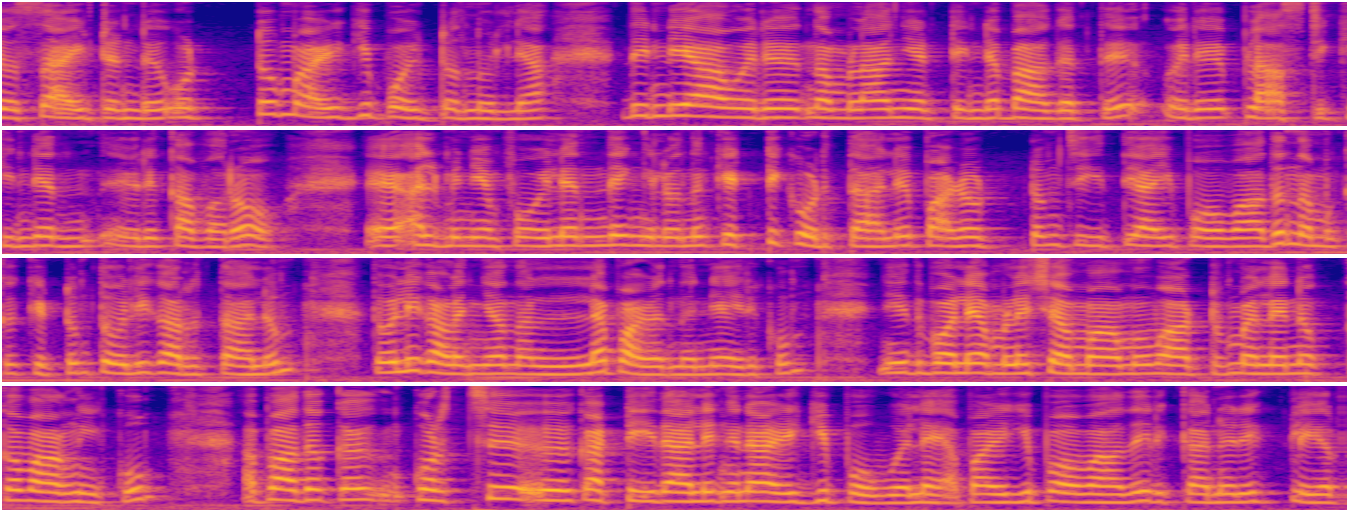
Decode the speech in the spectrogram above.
ദിവസമായിട്ടുണ്ട്. ഒട്ടും അഴുകി പോയിട്ടൊന്നുമില്ല ഇതിന്റെ ആ ഒരു നമ്മൾ ആ ഞെട്ടിന്റെ ഭാഗത്ത് ഒരു പ്ലാസ്റ്റിക്കിന്റെ ഒരു കവറോ അലുമിനിയം ഫോയിൽ എന്തെങ്കിലും ഒന്ന് കെട്ടിക്കൊടുത്താൽ പഴം ഒട്ടും ചീത്തയായി പോവാതെ നമുക്ക് കിട്ടും. തൊലി കറുത്താലും തൊലി കളഞ്ഞാൽ നല്ല പഴം തന്നെയായിരിക്കും. ഇനി ഇതുപോലെ നമ്മൾ ഷമാമ് വാട്ടർ മെലനൊക്കെ വാങ്ങിക്കും. അപ്പോൾ അതൊക്കെ കുറച്ച് കട്ട് ചെയ്താൽ ഇങ്ങനെ അഴുകി പോകും അല്ലേ? അപ്പോൾ അഴുകി പോവാതെ ഇരിക്കാനൊരു ക്ലിയർ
